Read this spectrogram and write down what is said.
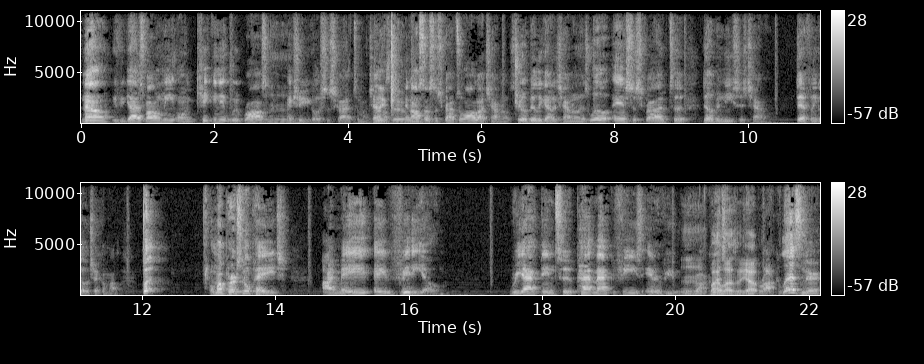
Now, if you guys follow me on Kicking It with Ross, make sure you go subscribe to my channel. Mm-hmm. And also subscribe to all our channels. Trill Billy got a channel as well. And subscribe to Dub and Niece's channel. Definitely go check them out. But on my personal page, I made a video reacting to Pat McAfee's interview with Brock by Lesnar. Lesnar, yep. Brock Lesnar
